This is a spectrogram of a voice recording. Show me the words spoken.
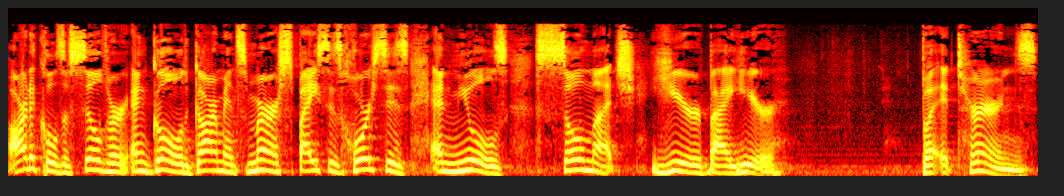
articles of silver and gold, garments, myrrh, spices, horses, and mules, so much year by year. But it turns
